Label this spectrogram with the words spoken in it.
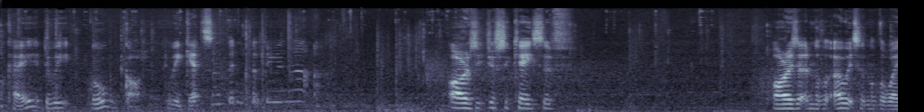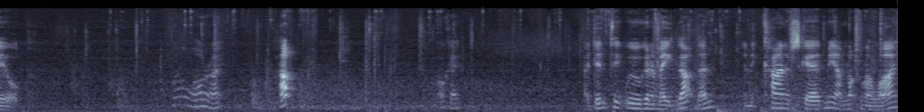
Okay, do we... Oh, God. Do we get something for doing that? Or is it just a case of... Or is it another... Oh, it's another way up. Oh, alright. Up. Okay. I didn't think we were going to make that then, and it kind of scared me, I'm not going to lie.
